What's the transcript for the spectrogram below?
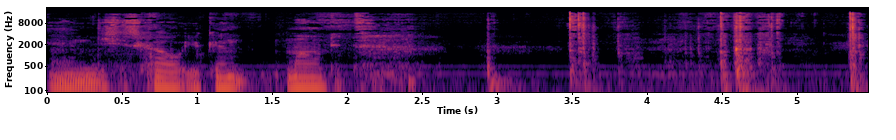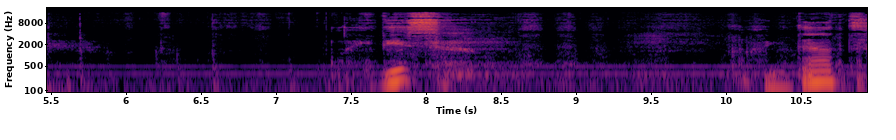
And this is how you can mount it like this. Like that.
